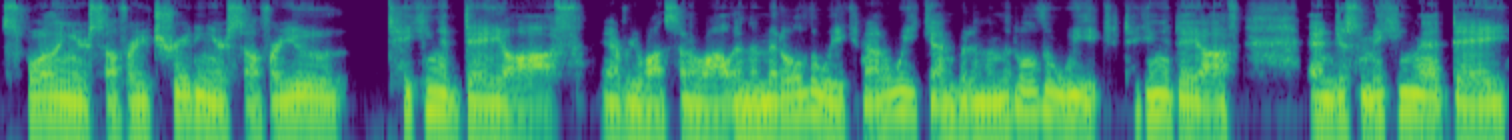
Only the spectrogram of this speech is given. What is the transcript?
spoiling yourself? Are you treating yourself? Are you taking a day off every once in a while in the middle of the week, not a weekend, but in the middle of the week, taking a day off and just making that day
